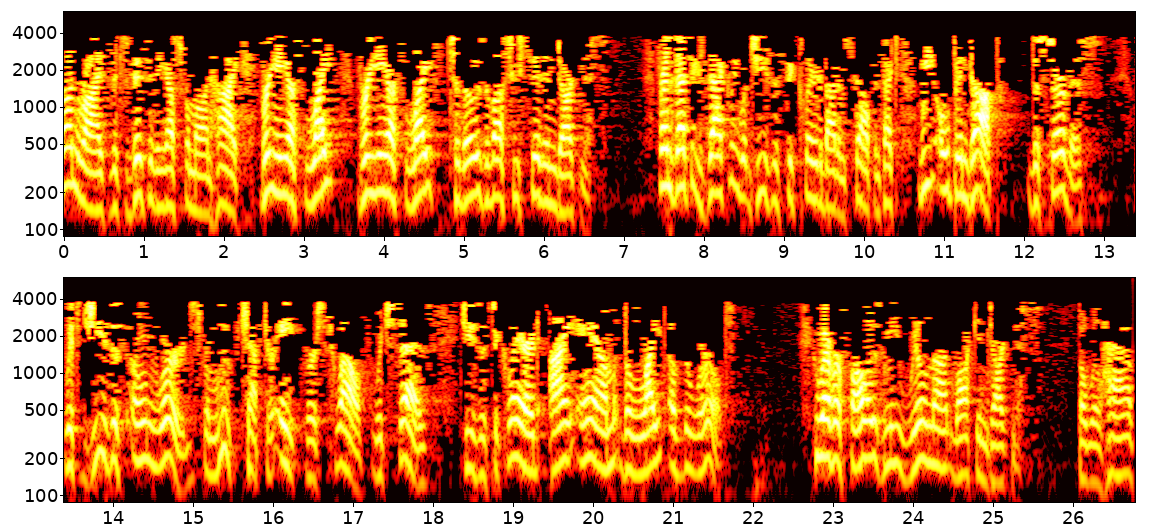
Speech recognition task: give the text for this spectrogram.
sunrise that's visiting us from on high, bringing us light, bringing us life to those of us who sit in darkness. Friends, that's exactly what Jesus declared about himself. In fact, we opened up the service with Jesus' own words from Luke chapter 8, verse 12, which says, Jesus declared, I am the light of the world. Whoever follows me will not walk in darkness, but will have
